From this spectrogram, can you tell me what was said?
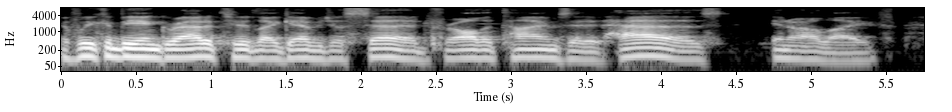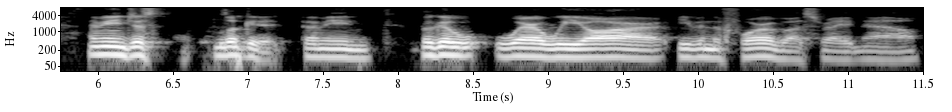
If we can be in gratitude, like Ev just said, for all the times that it has in our life. I mean, just look at it. I mean, look at where we are, even the four of us right now.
